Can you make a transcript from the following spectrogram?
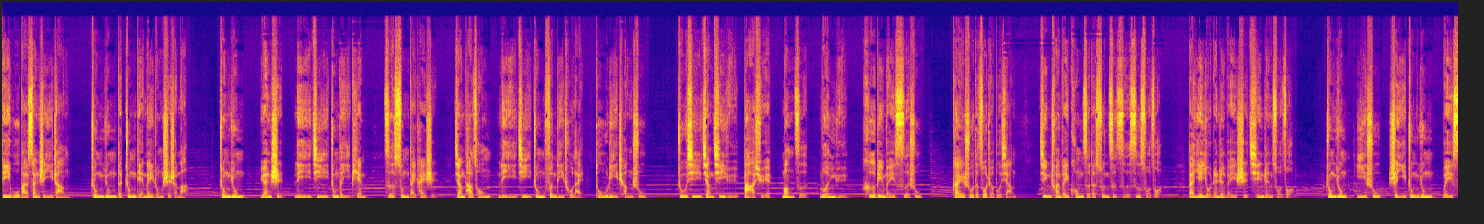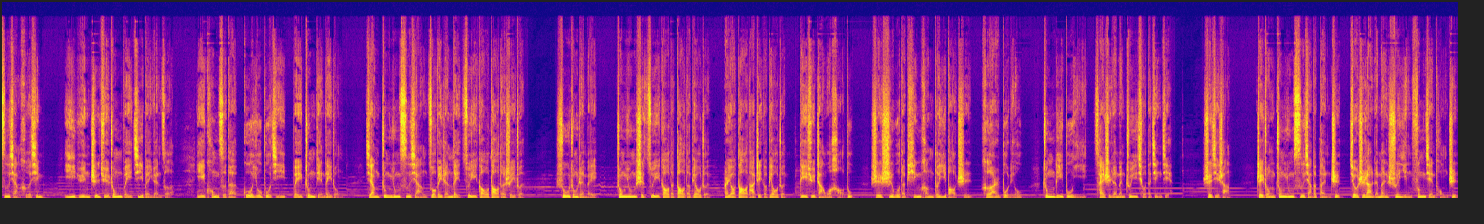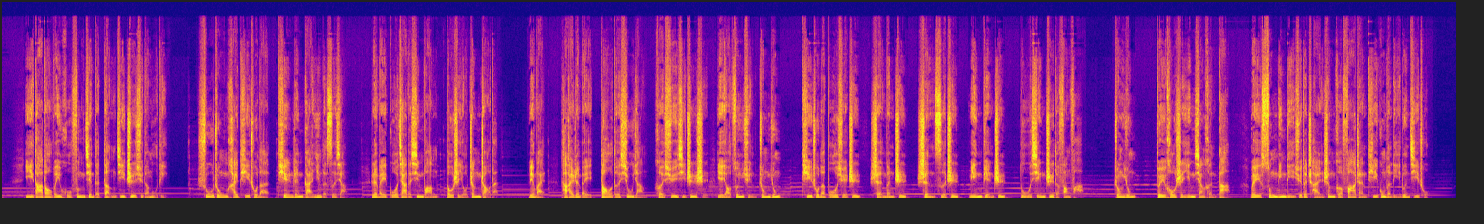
第五百三十一章，《中庸》的重点内容是什么？《中庸》原是《礼记》中的一篇，自宋代开始，将它从《礼记》中分离出来，独立成书。朱熹将其与《大学》《孟子》《论语》合编为四书。该书的作者不详，今传为孔子的孙子子思所作，但也有人认为是秦人所作。《中庸》一书是以《中庸》为思想核心，以“允直觉中”为基本原则，以孔子的“过犹不及”为重点内容，将中庸思想作为人类最高道德水准。书中认为，中庸是最高的道德标准。而要到达这个标准，必须掌握好度，使事物的平衡得以保持，和而不流，中立不已，才是人们追求的境界。实际上，这种中庸思想的本质就是让人们顺应封建统治，以达到维护封建的等级秩序的目的。书中还提出了天人感应的思想，认为国家的兴亡都是有征兆的。另外，他还认为，道德修养和学习知识也要遵循中庸，提出了博学之、审问之、慎思之、明辨之、笃行之的方法。中庸对后世影响很大，为宋明理学的产生和发展提供了理论基础。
